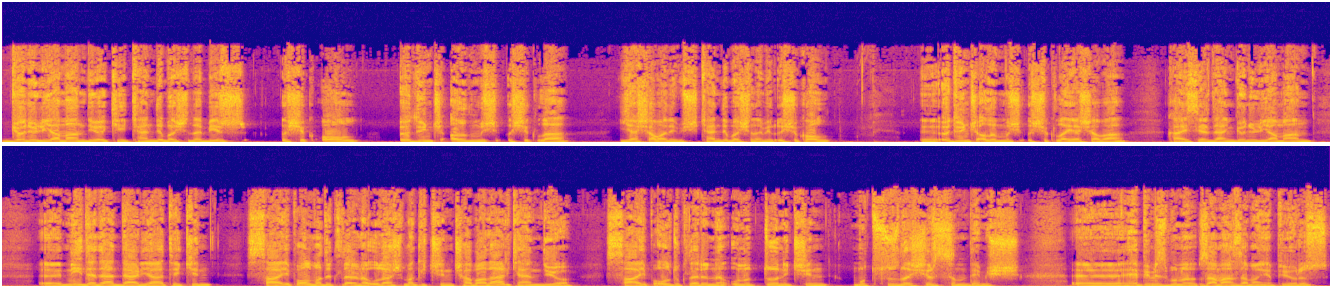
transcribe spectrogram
Gönül Yaman diyor ki kendi başına bir ışık ol, ödünç alınmış ışıkla yaşama demiş. Kendi başına bir ışık ol, e, ödünç alınmış ışıkla yaşama. Kayseri'den Gönül Yaman, e, Nide'den Derya Tekin sahip olmadıklarına ulaşmak için çabalarken diyor sahip olduklarını unuttuğun için mutsuzlaşırsın demiş. Ee, hepimiz bunu zaman zaman yapıyoruz.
